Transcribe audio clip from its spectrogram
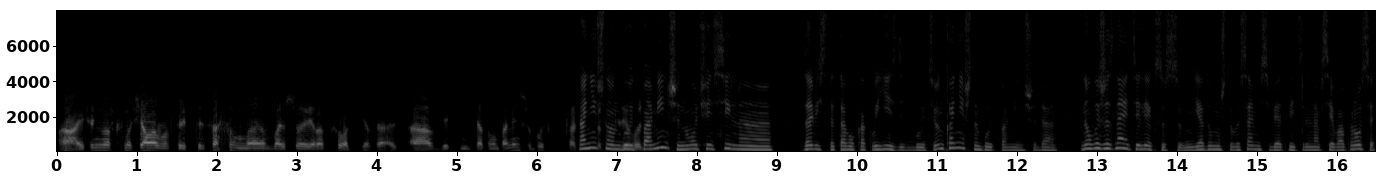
А, еще немножко смущало в 30-30 э, большой расход где-то. А в 210 он поменьше будет? Как Конечно, он будет вы- поменьше, но очень сильно зависит от того, как вы ездить будете. Он, конечно, будет поменьше, да. Но вы же знаете Lexus. Я думаю, что вы сами себе ответили на все вопросы.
